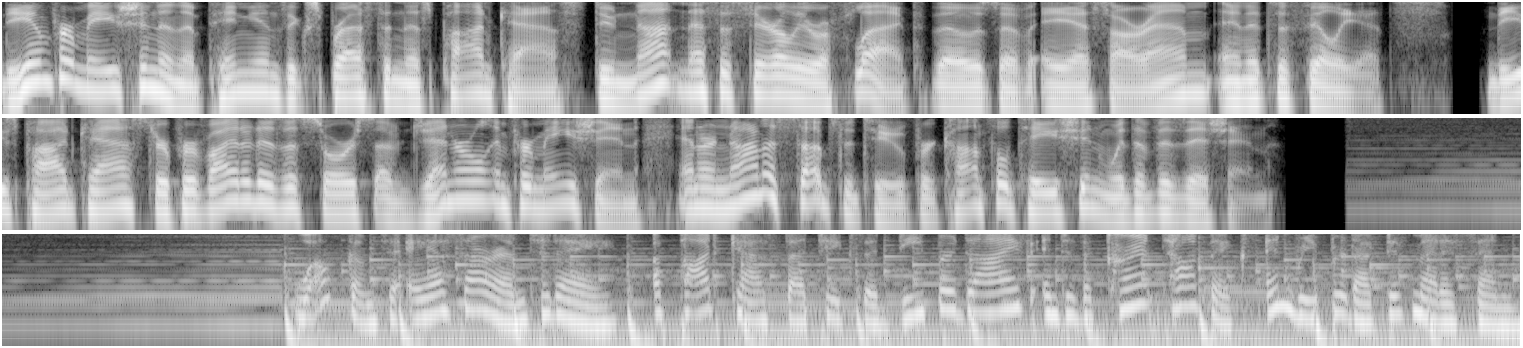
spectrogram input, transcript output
The information and opinions expressed in this podcast do not necessarily reflect those of ASRM and its affiliates. These podcasts are provided as a source of general information and are not a substitute for consultation with a physician. Welcome to ASRM Today, a podcast that takes a deeper dive into the current topics in reproductive medicine.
